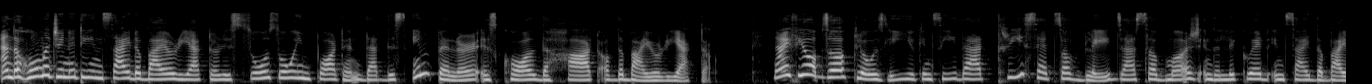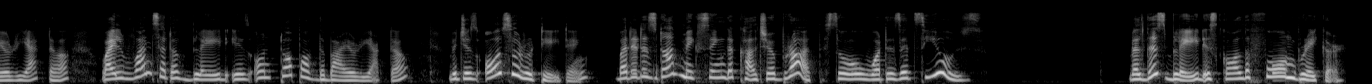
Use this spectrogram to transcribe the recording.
And the homogeneity inside a bioreactor is so so important that this impeller is called the heart of the bioreactor. Now if you observe closely, you can see that three sets of blades are submerged in the liquid inside the bioreactor while one set of blade is on top of the bioreactor which is also rotating, but it is not mixing the culture broth. So what is its use? Well, this blade is called the foam breaker.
